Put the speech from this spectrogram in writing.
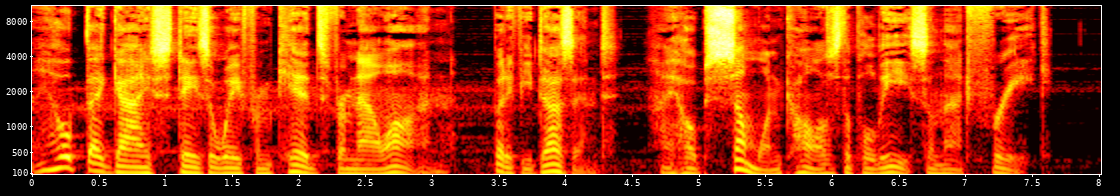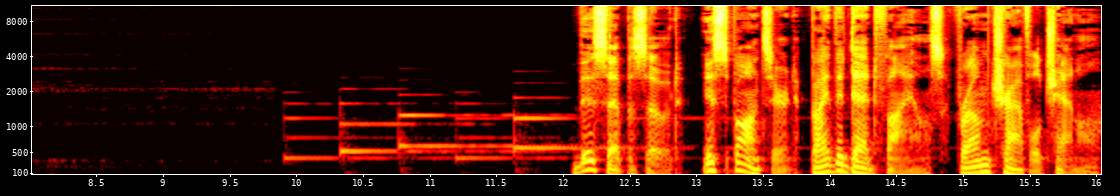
I hope that guy stays away from kids from now on, but if he doesn't, I hope someone calls the police on that freak. This episode is sponsored by The Dead Files from Travel Channel.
